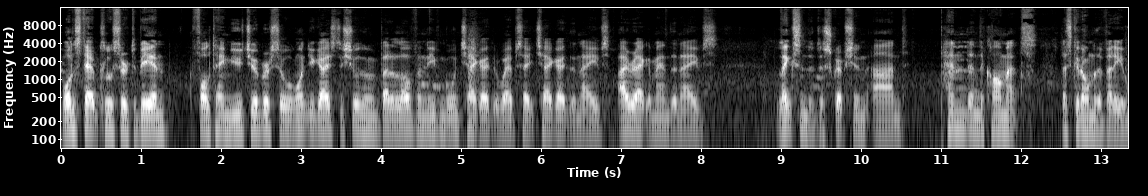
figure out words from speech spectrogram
one step closer to being a full-time YouTuber, so I want you guys to show them a bit of love and even go and check out their website, check out the knives. I recommend the knives. Links in the description and pinned in the comments. Let's get on with the video.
